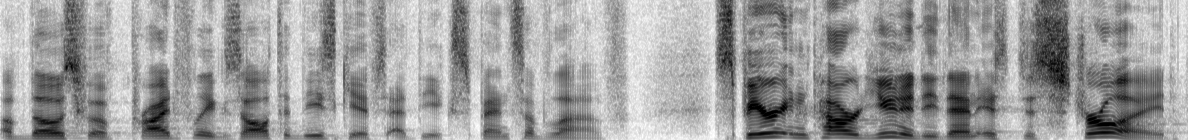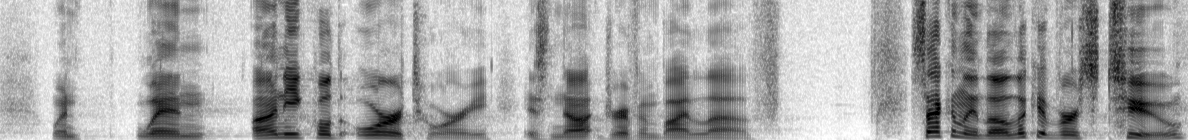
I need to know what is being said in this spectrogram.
of those who have pridefully exalted these gifts at the expense of love. Spirit empowered unity, then, is destroyed when, when unequaled oratory is not driven by love. Secondly, though, look at verse 2.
